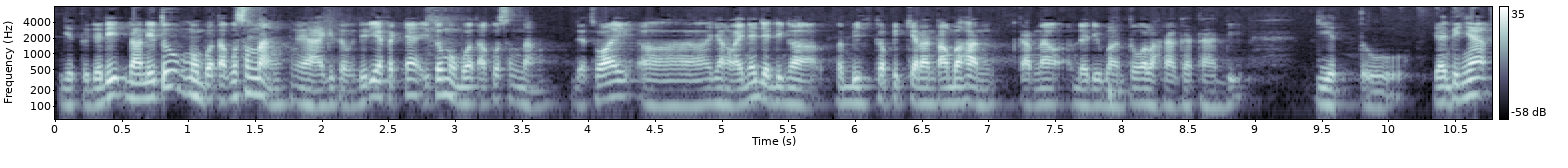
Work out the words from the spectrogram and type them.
gitu. Jadi dan itu membuat aku senang ya gitu. Jadi efeknya itu membuat aku senang. That's why uh, yang lainnya jadi nggak lebih kepikiran tambahan karena udah dibantu olahraga tadi gitu. Ya intinya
